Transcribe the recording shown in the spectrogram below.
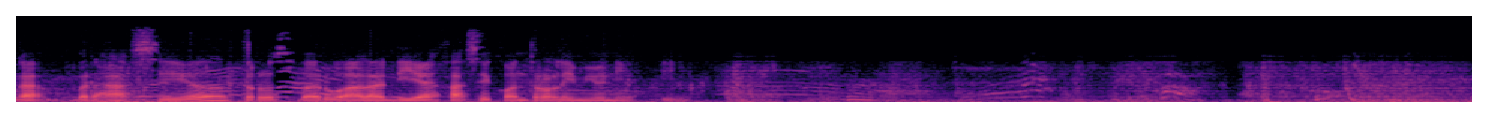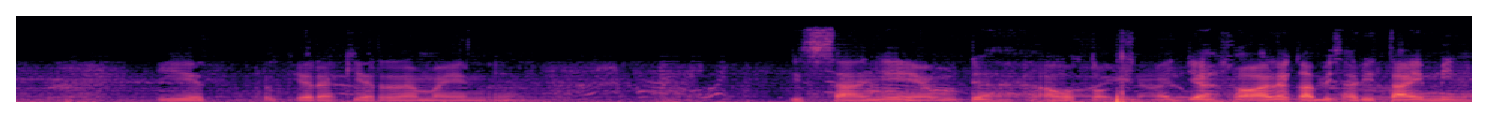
nggak berhasil terus baru ala dia kasih control immunity. Gitu kira-kira mainnya. Sisanya ya udah autoin aja soalnya nggak bisa di timing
